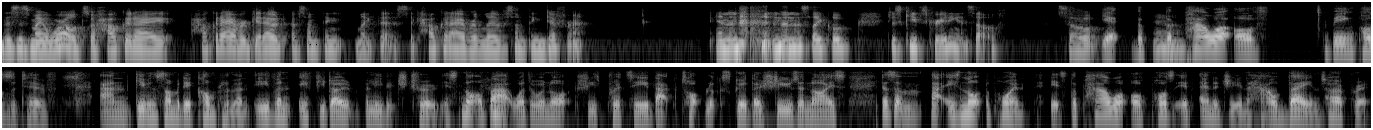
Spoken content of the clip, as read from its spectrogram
this is my world so how could i how could i ever get out of something like this? Like how could i ever live something different? And then and then the cycle just keeps creating itself. So yeah the yeah. the power of being positive and giving somebody a compliment, even if you don't believe it's true. It's not hmm. about whether or not she's pretty, that top looks good, those shoes are nice. It doesn't that is not the point. It's the power of positive energy and how they interpret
